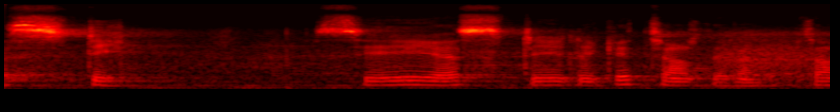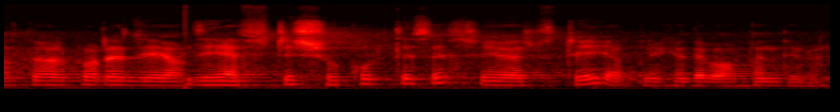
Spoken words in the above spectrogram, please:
এসটি সিএসটি লিখে চার্জ দেবেন। চার্জ দেওয়ার পরে যে যে অ্যাপসটি শো করতেছে, সেই অ্যাপসটি আপনি এখান থেকে ওপেন দেবেন।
